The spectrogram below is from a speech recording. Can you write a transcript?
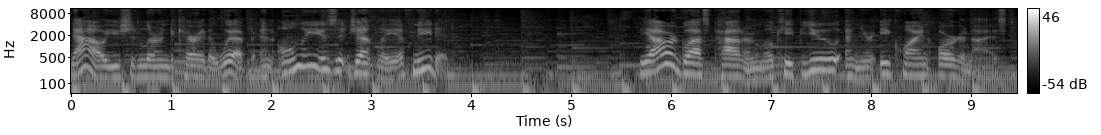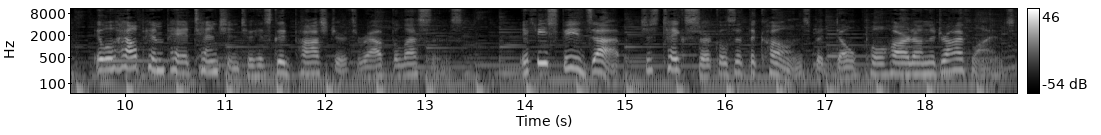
Now you should learn to carry the whip and only use it gently if needed. The hourglass pattern will keep you and your equine organized. It will help him pay attention to his good posture throughout the lessons. If he speeds up, just take circles at the cones, but don't pull hard on the drive lines.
